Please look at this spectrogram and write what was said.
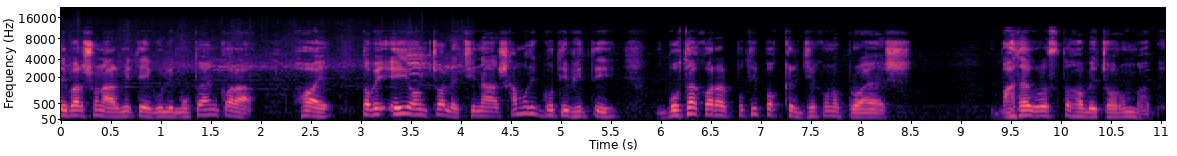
লিবারেশন আর্মিতে এগুলি মোতায়েন করা হয়, তবে এই অঞ্চলে চীনা সামরিক গতিভিত্তি বোথা করার প্রতিপক্ষের যে কোনো প্রয়াস বাধাগ্রস্ত হবে চরমভাবে।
